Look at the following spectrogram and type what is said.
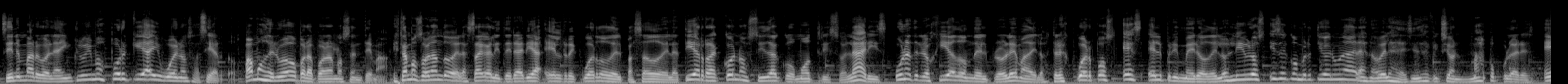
Sin embargo, la incluimos porque hay buenos aciertos. Vamos de nuevo para ponernos en tema. Estamos hablando de la saga literaria El recuerdo del pasado de la Tierra, conocida como Trisolaris, una trilogía donde el problema de los tres cuerpos es el primero de los libros y se convirtió en una de las novelas de ciencia ficción más populares en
